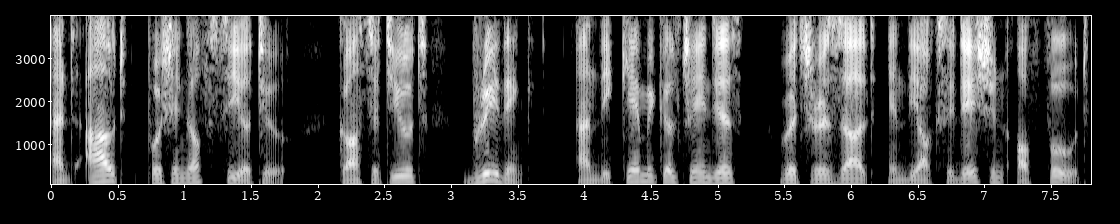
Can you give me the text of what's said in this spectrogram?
and out pushing of CO2 constitutes breathing and the chemical changes which result in the oxidation of food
